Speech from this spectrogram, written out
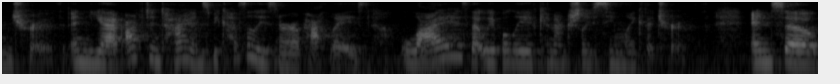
untruth. And yet, oftentimes, because of these neuropathways, lies that we believe can actually seem like the truth. And so,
